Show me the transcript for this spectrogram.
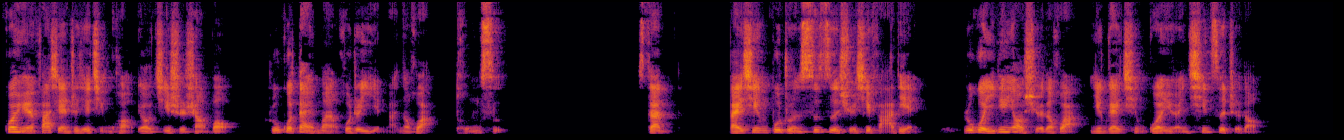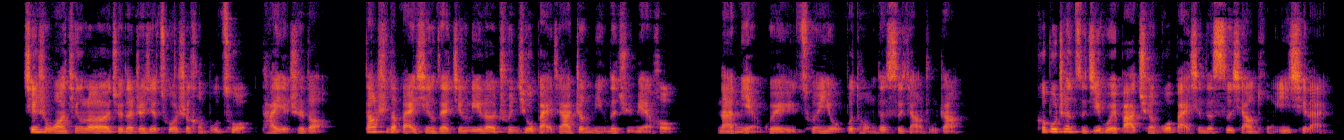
官员发现这些情况要及时上报，如果怠慢或者隐瞒的话，捅死。三，百姓不准私自学习法典，如果一定要学的话，应该请官员亲自指导。秦始皇听了，觉得这些措施很不错。他也知道，当时的百姓在经历了春秋百家争鸣的局面后，难免会存有不同的思想主张，何不趁此机会把全国百姓的思想统一起来？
